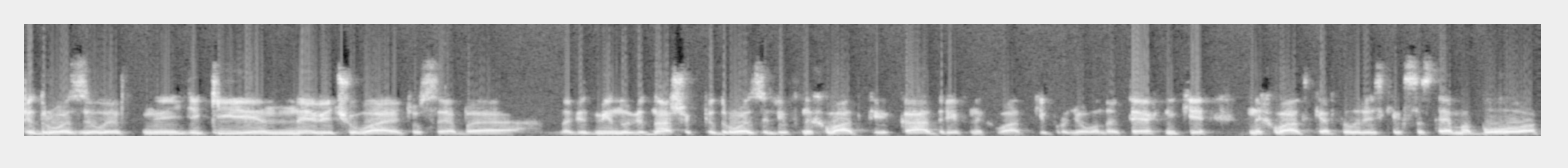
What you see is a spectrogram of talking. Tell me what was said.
підрозділи, е, які не відчувають у себе. На відміну від наших підрозділів, нехватки кадрів, нехватки броньованої техніки, нехватки артилерійських систем або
